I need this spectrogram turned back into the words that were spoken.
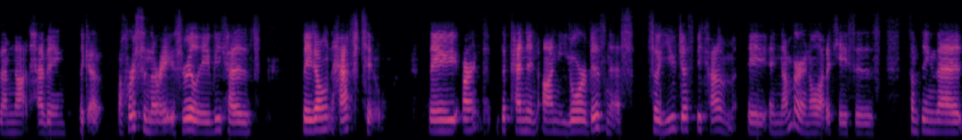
them not having like a, a horse in the race, really, because they don't have to they aren't dependent on your business. So you just become a, a number in a lot of cases, something that,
